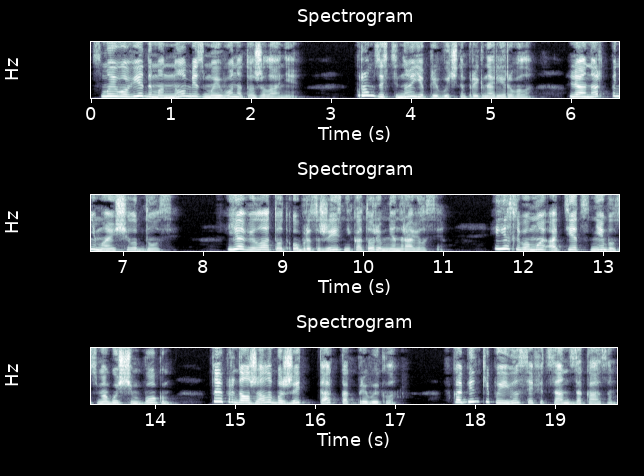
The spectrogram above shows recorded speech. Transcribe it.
С моего ведома, но без моего на то желания. Гром за стеной я привычно проигнорировала. Леонард, понимающе улыбнулся. Я вела тот образ жизни, который мне нравился. И если бы мой отец не был всемогущим богом, то и продолжала бы жить так, как привыкла. В кабинке появился официант с заказом,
